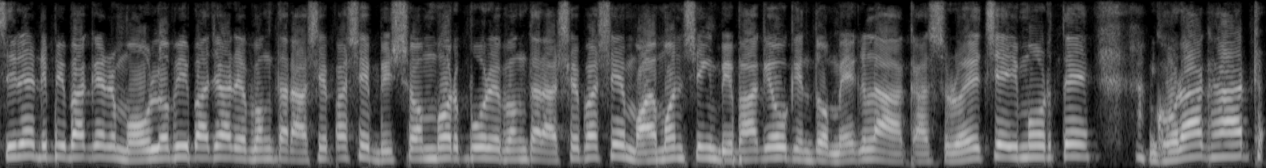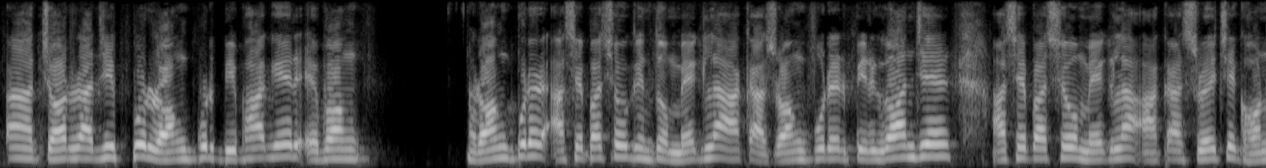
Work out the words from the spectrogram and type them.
সিলেট বিভাগের মৌলভীবাজার এবং তার আশেপাশে বিশ্বম্বরপুর এবং তার আশেপাশে ময়মনসিং বিভাগেও কিন্তু মেঘলা আকাশ রয়েছে এই মুহূর্তে। ঘোড়াঘাট চর রাজীবপুর রংপুর বিভাগের এবং রংপুরের আশেপাশেও কিন্তু মেঘলা আকাশ। রংপুরের পীরগঞ্জের আশেপাশেও মেঘলা আকাশ রয়েছে, ঘন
